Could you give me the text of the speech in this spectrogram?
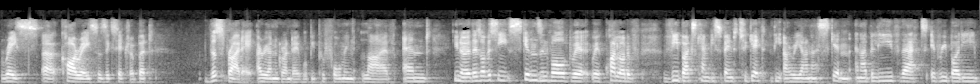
race, uh, car races, etc. But this Friday, Ariana Grande will be performing live, and you know, there's obviously skins involved where, where quite a lot of V bucks can be spent to get the Ariana skin. And I believe that everybody,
